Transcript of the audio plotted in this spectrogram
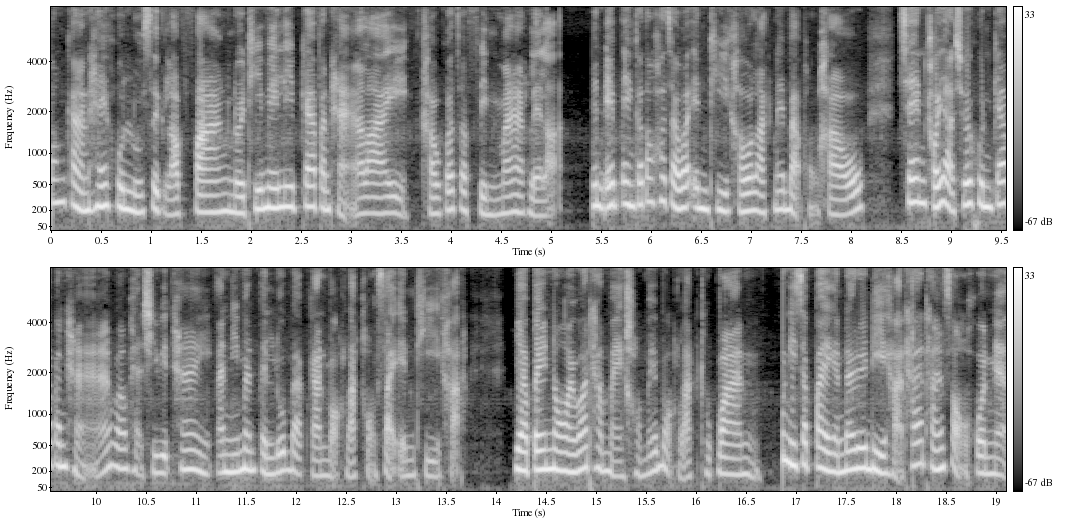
ต้องการให้คุณรู้สึกรับฟัง โดยที่ไม่รีบแก้ปัญหาอะไร เขาก็จะฟินมากเลยล่ะ NF เองก็ต้องเข้าใจว่า NT เขารักในแบบของเขา เช่นเขาอยากช่วยคุณแก้ปัญหาวางแผนชีวิตให้ อันนี้มันเป็นรูปแบบการบอกรักของสาย NT ค่ะ อย่าไปนอยว่าทำไมเขาไม่บอกรักทุกวันพวกนี้จะไปกันได้ด้วยดีค่ะ ถ้าทั้งสองคนเนี่ย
